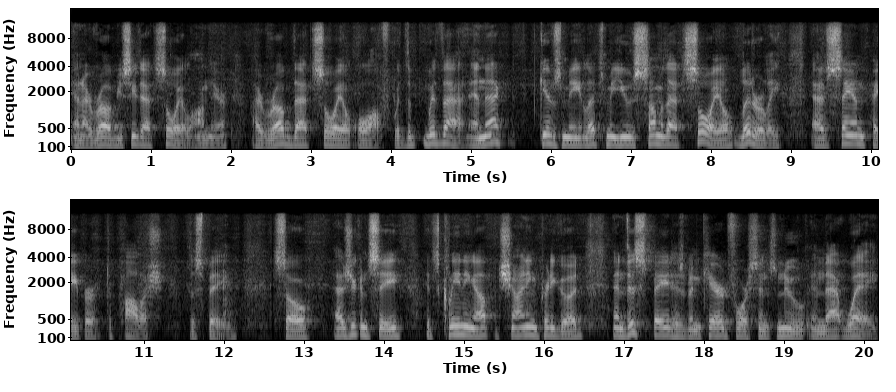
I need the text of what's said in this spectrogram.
and I rub, you see that soil on there, I rub that soil off with, the, with that. And that gives me, lets me use some of that soil, literally, as sandpaper to polish the spade. So as you can see, it's cleaning up, it's shining pretty good. And this spade has been cared for since new in that way.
